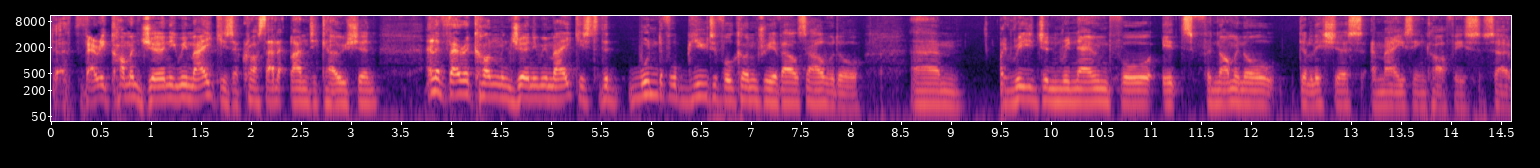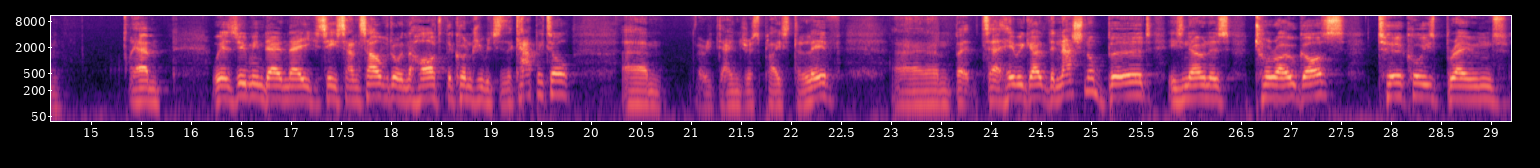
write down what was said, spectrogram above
the very common journey we make is across that Atlantic Ocean and a very common journey we make is to the wonderful, beautiful country of El Salvador, um, a region renowned for its phenomenal, delicious, amazing coffees. So, um, we're zooming down there. You can see San Salvador in the heart of the country, which is the capital. Um, very dangerous place to live. Um, but uh, here we go. The national bird is known as Tortugas, turquoise browned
